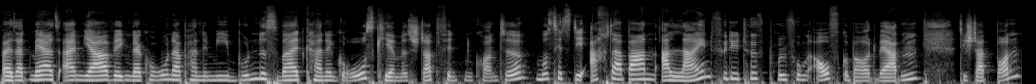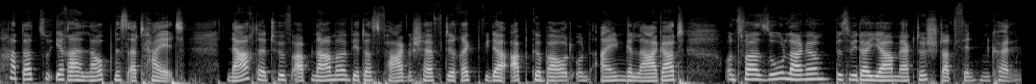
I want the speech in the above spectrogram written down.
Weil seit mehr als einem Jahr wegen der Corona-Pandemie bundesweit keine Großkirmes stattfinden konnte, muss jetzt die Achterbahn allein für die TÜV-Prüfung aufgebaut werden. Die Stadt Bonn hat dazu ihre Erlaubnis erteilt. Nach der TÜV-Abnahme wird das Fahrgeschäft direkt wieder abgebaut und eingelagert. Und zwar so lange, bis wieder Jahrmärkte stattfinden können.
